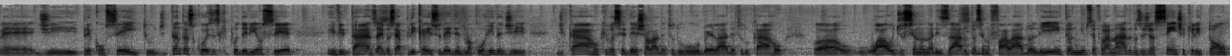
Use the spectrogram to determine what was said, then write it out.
é, de preconceito, de tantas coisas que poderiam ser evitadas. Aí você aplica isso daí dentro de uma corrida de, de carro, que você deixa lá dentro do Uber, lá dentro do carro, o, o, o áudio sendo analisado, está sendo falado ali, então ninguém precisa falar nada, você já sente aquele tom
